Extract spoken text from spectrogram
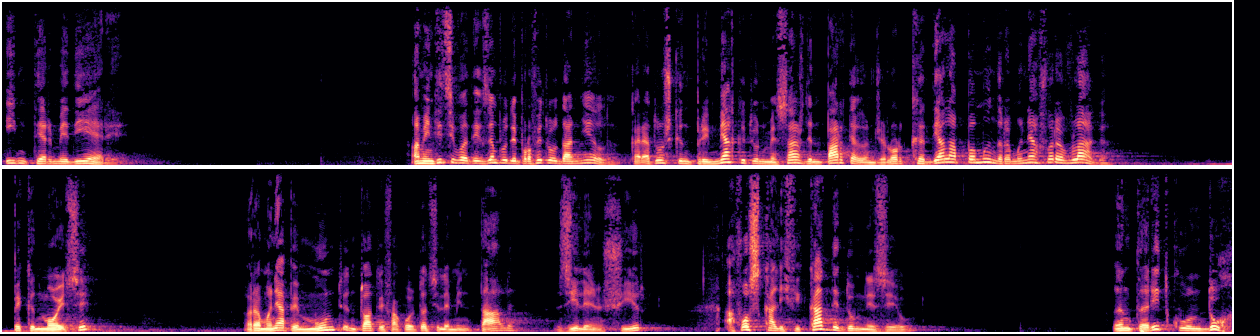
intermediere. Amintiți-vă, de exemplu, de profetul Daniel, care atunci când primea câte un mesaj din partea îngerilor, cădea la pământ, rămânea fără vlagă. Pe când Moise rămânea pe munte în toate facultățile mentale, zile în șir, a fost calificat de Dumnezeu, întărit cu un duh,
